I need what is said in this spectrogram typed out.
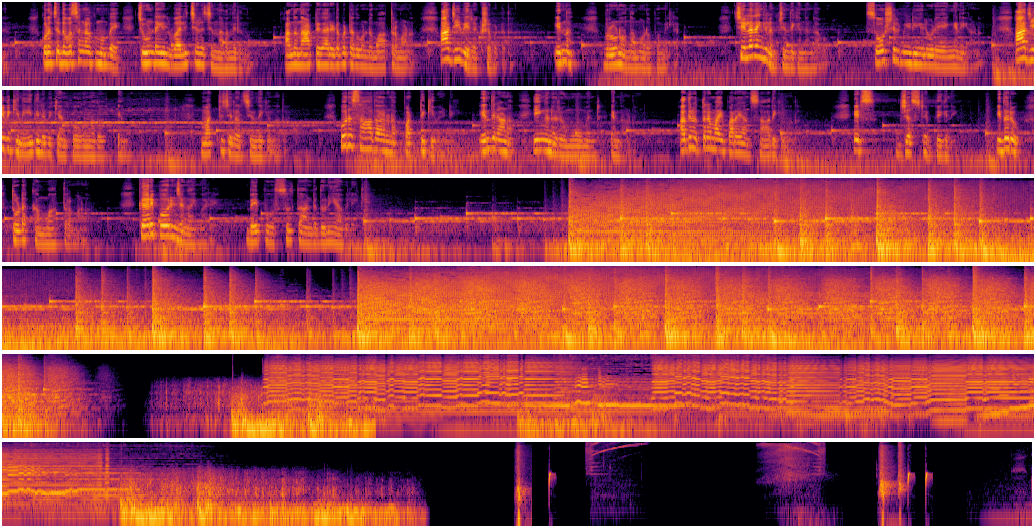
കുറച്ച് ദിവസങ്ങൾക്ക് മുമ്പേ ചൂണ്ടയിൽ വലിച്ചഴച്ച് നടന്നിരുന്നു. അന്ന് നാട്ടുകാർ ഇടപെട്ടതുകൊണ്ട് മാത്രമാണ് ആ ജീവി രക്ഷപ്പെട്ടത്. ഇന്ന് ബ്രൂണോ നമ്മോടൊപ്പമില്ല. ചിലരെങ്കിലും ചിന്തിക്കുന്നുണ്ടാവും സോഷ്യൽ മീഡിയയിലൂടെ എങ്ങനെയാണ് ആ ജീവിക്ക് നീതി ലഭിക്കാൻ പോകുന്നത് എന്ന്. മറ്റു ചിലർ ചിന്തിക്കുന്നത് ഒരു സാധാരണ പട്ടിക്ക് വേണ്ടി. എന്തിനാണ് ഇങ്ങനൊരു മൂവ്മെന്റ് എന്നാണ്. അതിനുത്തരമായി പറയാൻ സാധിക്കുന്നത് ഇറ്റ്സ് ജസ്റ്റ് എ ബിഗിനിങ് ഇതൊരു തുടക്കം മാത്രമാണ്. കയറിപ്പോരും ചങ്ങായിമാരെ ബേപ്പൂർ സുൽത്താന്റെ ദുനിയാവിലേക്ക്.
